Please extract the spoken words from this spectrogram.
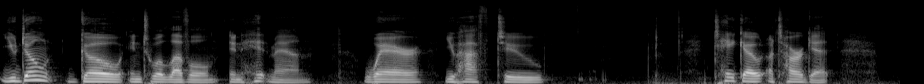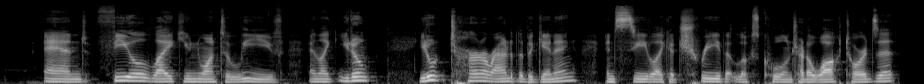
You don't go into a level in Hitman where you have to take out a target and feel like you want to leave and like you don't you don't turn around at the beginning and see like a tree that looks cool and try to walk towards it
